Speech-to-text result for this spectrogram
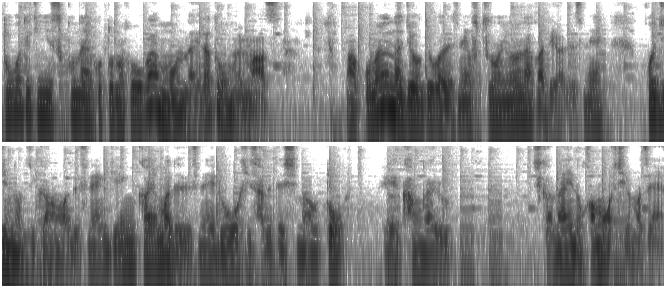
倒的に少ないことの方が問題だと思います。まあ、このような状況がですね、普通の世の中ではですね、個人の時間はですね、限界までですね、浪費されてしまうと、えー、考えるしかないのかもしれません。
